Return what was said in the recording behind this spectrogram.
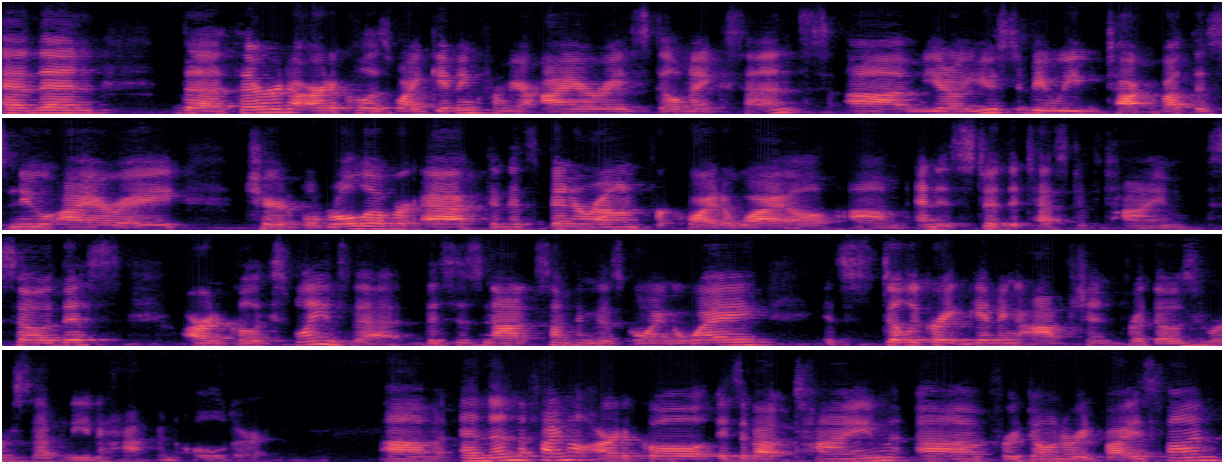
And then the third article is why giving from your IRA still makes sense. Um, you know, it used to be we talk about this new IRA Charitable Rollover Act, and it's been around for quite a while, um, and it stood the test of time. So this article explains that this is not something that's going away. It's still a great giving option for those who are 70 and a half and older. Um, and then the final article is about time uh, for donor advised fund.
